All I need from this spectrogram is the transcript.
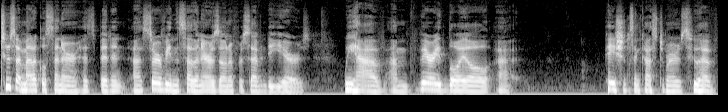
Tucson Medical Center has been in, uh, serving the Southern Arizona for 70 years. We have um, very loyal uh, patients and customers who have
